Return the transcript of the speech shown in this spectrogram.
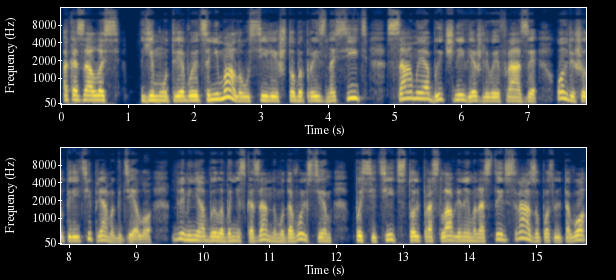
Оказалось, Ему требуется немало усилий, чтобы произносить самые обычные вежливые фразы. Он решил перейти прямо к делу. Для меня было бы несказанным удовольствием посетить столь прославленный монастырь сразу после того,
